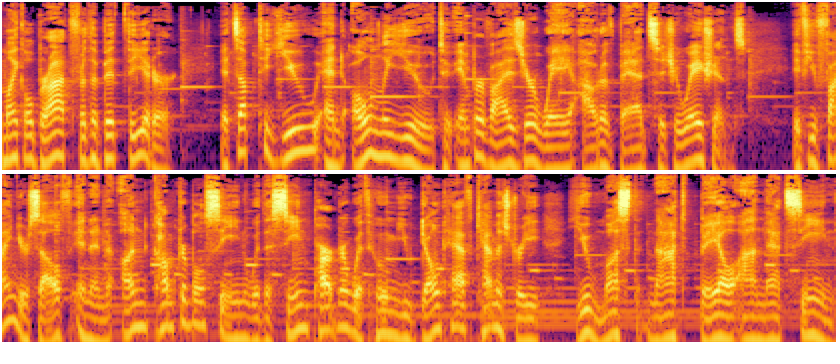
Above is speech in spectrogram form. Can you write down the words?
Michael Brott for the Bit Theater. It's up to you and only you to improvise your way out of bad situations. If you find yourself in an uncomfortable scene with a scene partner with whom you don't have chemistry, you must not bail on that scene.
